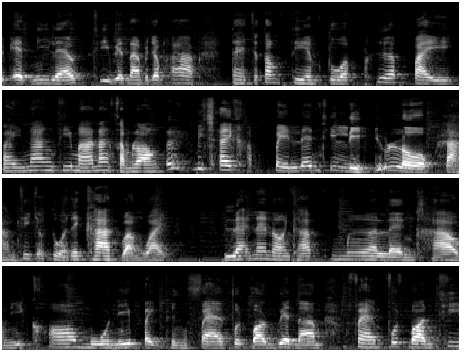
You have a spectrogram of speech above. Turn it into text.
31 นี้แล้วที่เวียดนามเป็นเจ้าภาพ แต่จะต้องเตรียมตัวเพื่อไปไปนั่งที่ม้านั่งสำรอง เอ้ยไม่ใช่ครับไปเล่นที่ลีกยุโรปตามที่เจ้าตัวได้คาดหวังไว้ และแน่นอนครับ เมื่อแหล่งข่าวนี้ข้อมูลนี้ไปถึงแฟนฟุตบอลเวียดนาม แฟนฟุตบอลที่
